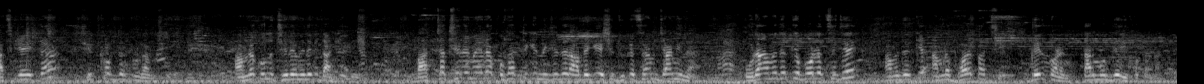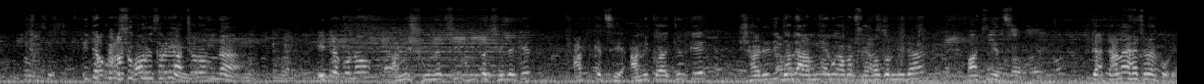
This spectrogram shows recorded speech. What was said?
আজকে এটা শিক্ষকদের প্রোগ্রাম ছিল। আমরা কোনো ছেলে মেয়েদেরকে ডাকিনি। বাচ্চা ছেলে মেয়েরা কোথা থেকে নিজেদের আবেগে এসে ঢুকেছে আমি জানি না। ওরা আমাদেরকে বলেছে যে আমাদেরকে আমরা ভয় পাচ্ছি, বের করেন, তার মধ্যে এই ঘটনা। এটা কোনো সরকারি আচরণ না। এটা কোনো, আমি শুনেছি দুটো ছেলেকে আটকেছে। আমি কয়েকজনকে শারীরিকভাবে আমি এবং আমার সহকর্মীরা বাঁচিয়েছি। টানা হেঁচড়া করে।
